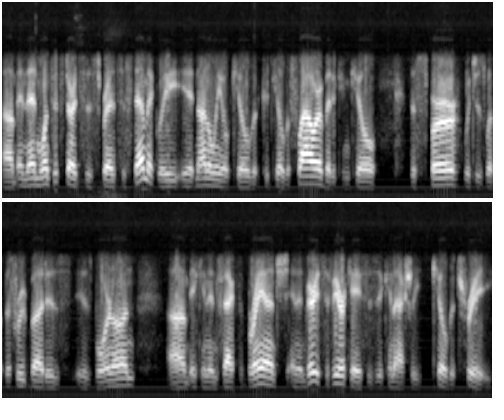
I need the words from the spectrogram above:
Um, and then once it starts to spread systemically, it not only will kill the, could kill the flower, but it can kill the spur, which is what the fruit bud is is born on. Um, it can infect the branch, and in very severe cases, it can actually kill the tree.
